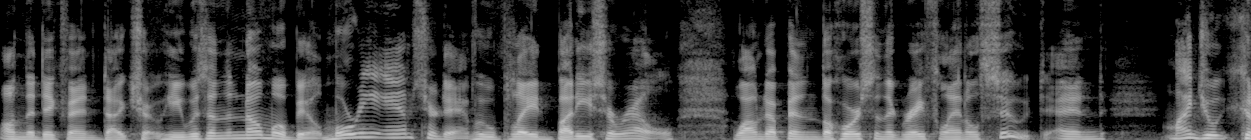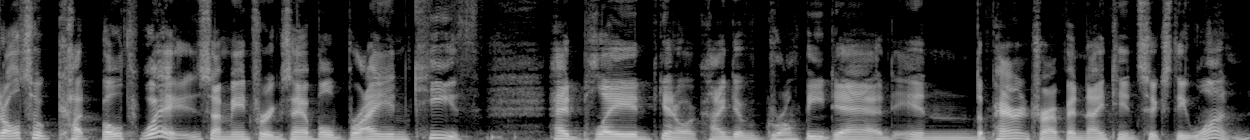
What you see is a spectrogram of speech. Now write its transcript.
on the Dick Van Dyke Show, he was in the Gnome-Mobile. Morey Amsterdam, who played Buddy Sorrell, wound up in The Horse in the Gray Flannel Suit. And mind you, it could also cut both ways. I mean, for example, Brian Keith had played, you know, a kind of grumpy dad in The Parent Trap in 1961.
